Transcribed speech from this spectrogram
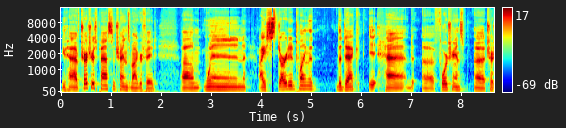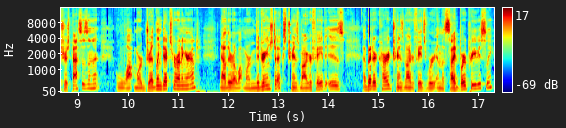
You have Treacherous Pass and Transmogrifade. Um, when I started playing the the deck, it had uh, four trans uh, treacherous passes in it. A lot more dreadling decks were running around. Now there are a lot more mid-range decks. Transmogrifade is a better card. Transmogrifades were in the sideboard previously.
